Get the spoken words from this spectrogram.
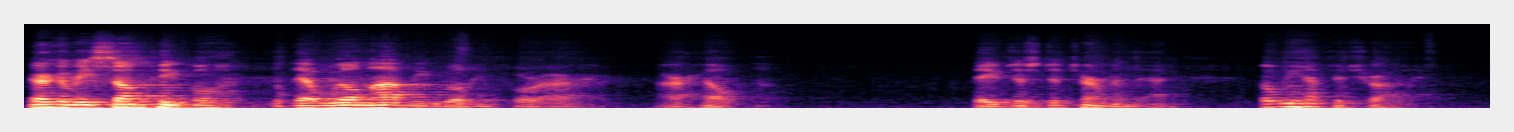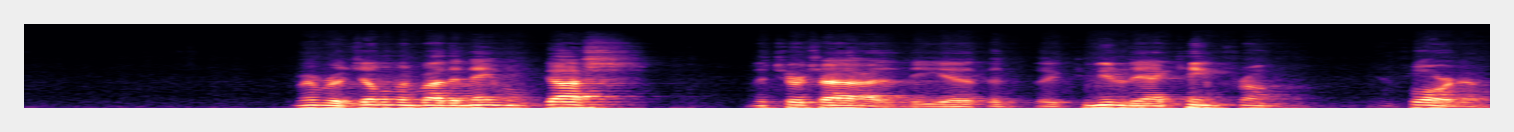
There are going to be some people that will not be willing for our, our help. They've just determined that. But we have to try. Remember a gentleman by the name of Gus, the church, uh, the, uh, the, the community I came from in Florida.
